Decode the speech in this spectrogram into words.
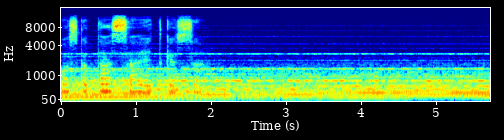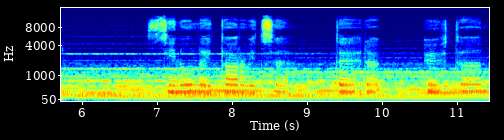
Koska tässä hetkessä sinun ei tarvitse tehdä yhtään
